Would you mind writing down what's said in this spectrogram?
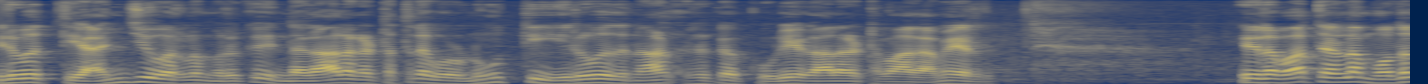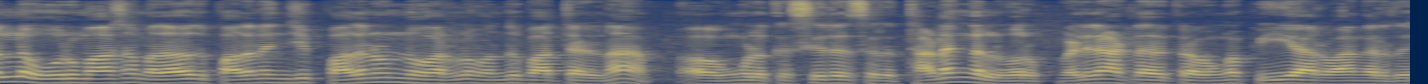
இருபத்தி அஞ்சு வரலும் இருக்குது இந்த காலகட்டத்தில் ஒரு நூற்றி இருபது நாள் இருக்கக்கூடிய காலகட்டமாக அமையிறது இதில் பார்த்தேன்னா முதல்ல ஒரு மாதம் அதாவது பதினஞ்சு பதினொன்று வரலும் வந்து பார்த்தேன்னா உங்களுக்கு சிறு சிறு தடங்கள் வரும். வெளிநாட்டில் இருக்கிறவங்க பிஆர் வாங்குறது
